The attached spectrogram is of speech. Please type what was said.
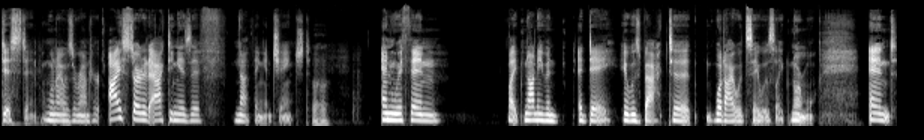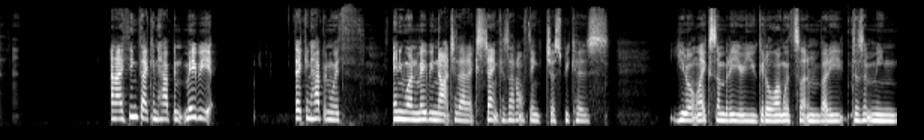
distant when I was around her. I started acting as if nothing had changed. Uh-huh. And within like not even a day, it was back to what I would say was like normal. And and I think that can happen maybe that can happen with anyone maybe not to that extent because I don't think just because you don't like somebody or you get along with somebody doesn't mean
